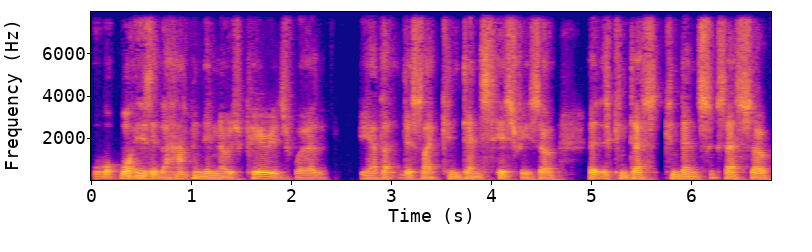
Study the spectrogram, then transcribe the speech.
what, what is it that happened in those periods where you had that this like condensed history? So it's condensed condensed success. So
